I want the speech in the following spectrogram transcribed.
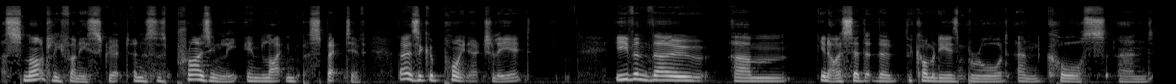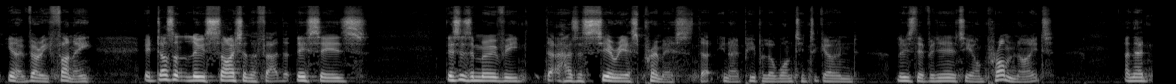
a smartly funny script, and a surprisingly enlightened perspective. That is a good point, actually. It even though um, you know I said that the the comedy is broad and coarse and you know very funny, it doesn't lose sight of the fact that this is this is a movie that has a serious premise that you know people are wanting to go and lose their virginity on prom night, and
